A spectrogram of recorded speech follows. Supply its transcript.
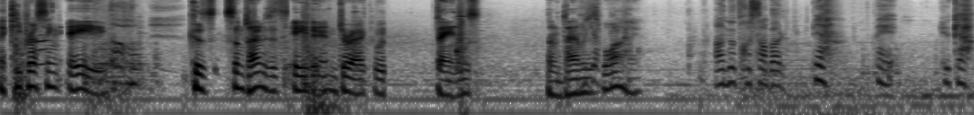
I keep pressing A because sometimes it's A to interact with things, sometimes it's Y. Un autre symbole. Bien, mais Lucas,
